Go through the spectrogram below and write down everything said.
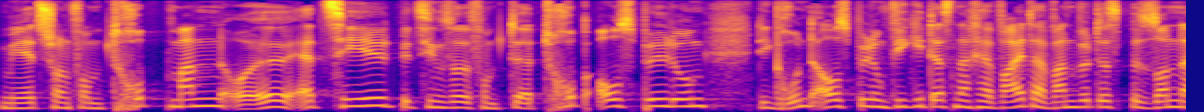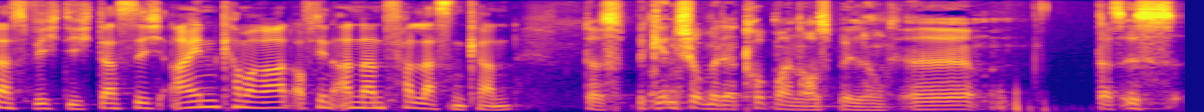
mir jetzt schon vom Truppmann äh, erzählt, beziehungsweise von der Truppausbildung, die Grundausbildung. Wie geht das nachher weiter? Wann wird es besonders wichtig, dass sich ein Kamerad auf den anderen verlassen kann? Das beginnt schon mit der Truppmann-Ausbildung. Äh, das ist,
